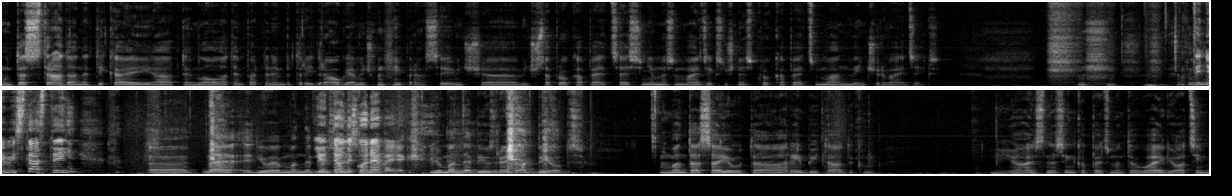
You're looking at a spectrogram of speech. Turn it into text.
Un tas strādā ne tikai jā, ar tiem laulātiem partneriem, bet arī draugiem. Viņš man arī prasīja, viņš, viņš saprot, kāpēc es viņam esmu vajadzīgs. Viņš nesaprot, kāpēc man viņš ir vajadzīgs. Viņam izstāstīja? uh, nē, jo man nebija. Jo tev uzreiz, neko nevajag. jo man nebija uzreiz atbildes. Man tā sajūta arī bija tāda, ka Jā, es nezinu, kāpēc man te vajag, jo acīm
